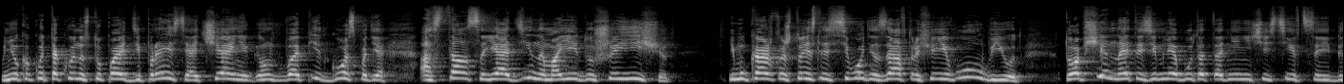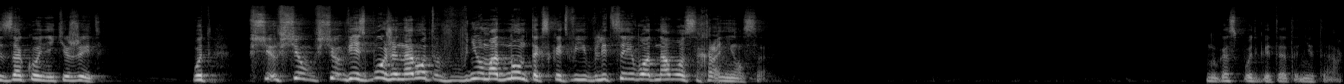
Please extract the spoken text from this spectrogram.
У него какой-то такой наступает депрессия, отчаяние, он вопит, Господи, остался я один, а моей душе ищут – Ему кажется, что если сегодня, завтра еще его убьют, то вообще на этой земле будут одни нечестивцы и беззаконники жить. Вот все, все, все, весь Божий народ в нем одном, так сказать, в лице его одного сохранился. Но Господь говорит, это не так.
